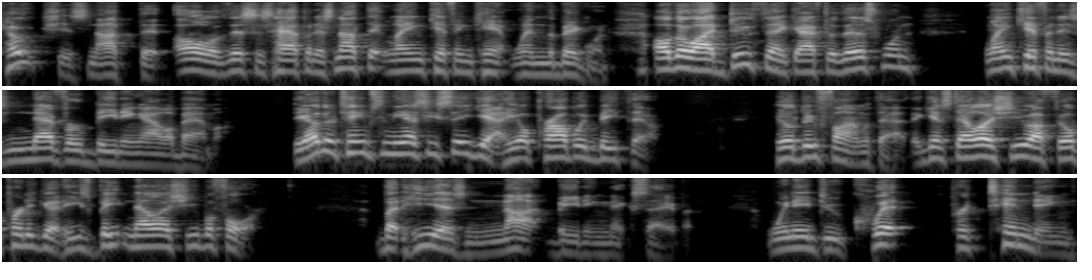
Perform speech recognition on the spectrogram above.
coach. It's not that all of this has happened. It's not that Lane Kiffin can't win the big one. Although I do think after this one, Lane Kiffin is never beating Alabama. The other teams in the SEC, yeah, he'll probably beat them. He'll do fine with that. Against LSU, I feel pretty good. He's beaten LSU before, but he is not beating Nick Saban. We need to quit pretending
